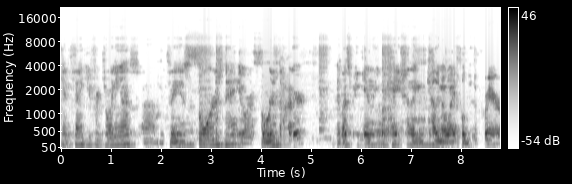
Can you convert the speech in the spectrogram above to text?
Back and thank you for joining us. Um, today is Thor's Day or Thor's Dogger. And let's begin the invocation, and Kelly, my wife, will do the prayer.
